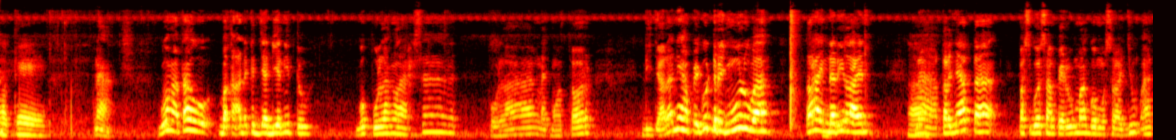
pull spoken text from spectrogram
Oke. Nah, gua nggak tahu bakal ada kejadian itu. Gue pulang lah, set. Pulang naik motor. Di jalan nih HP gue dering mulu bang. Lain dari lain. Ah. Nah, ternyata pas gue sampai rumah gue mau sholat Jumat,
